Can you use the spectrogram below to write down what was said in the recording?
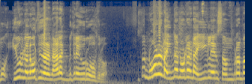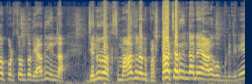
ಮು ಇವ್ರು ನಲ್ವತ್ತಿದ್ದಾರೆ, ನಾಲ್ಕು ಬಿದ್ದರೆ ಇವರು ಹೋದರು. ಸೊ ನೋಡೋಣ, ಇನ್ನೂ ನೋಡೋಣ ಈಗಲೇನು ಸಂಭ್ರಮ ಪಡಿಸುವಂಥದ್ದು ಯಾವುದೂ ಇಲ್ಲ. ಜನರು ಅಕಸ್ಮಾತ್ ನಾನು ಭ್ರಷ್ಟಾಚಾರದಿಂದಾನೇ ಹಾಳಾಗೋಗ್ಬಿಟ್ಟಿದ್ದೀನಿ.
